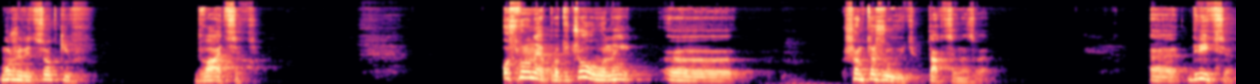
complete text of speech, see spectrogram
може, відсотків 20. Основне, проти чого вони е, шантажують, так це назвемо. Е, дивіться,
